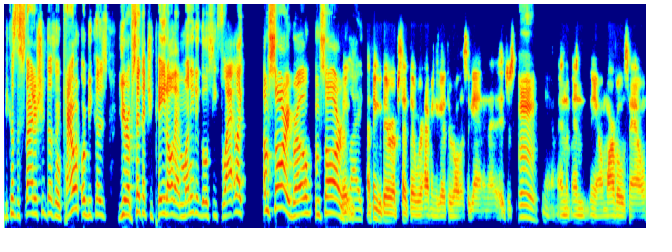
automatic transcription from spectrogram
because the Snyder shit doesn't count, or because you're upset that you paid all that money to go see Flat. Like I'm sorry, bro. I'm sorry. But like I think they're upset that we're having to go through all this again, and that it just mm. you know, and and you know, Marvel's now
